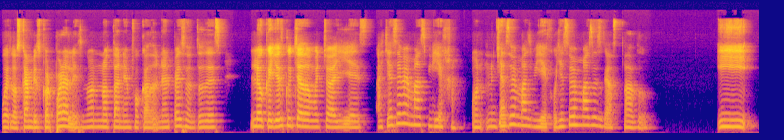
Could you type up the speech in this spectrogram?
pues los cambios corporales, ¿no? No tan enfocado en el peso. Entonces, lo que yo he escuchado mucho ahí es, "Ah, ya se ve más vieja, o ya se ve más viejo, ya se ve más desgastado. Y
